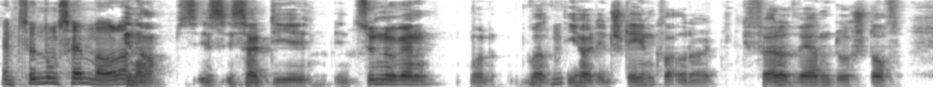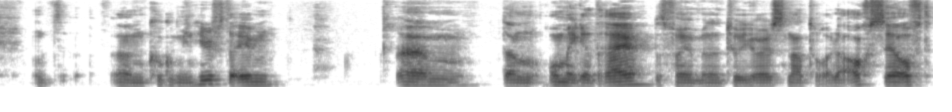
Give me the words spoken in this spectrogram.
Entzündungshemmer, oder? Genau, es ist, ist halt die Entzündungen, mhm. die halt entstehen oder halt gefördert werden durch Stoff und ähm, Kurkumin hilft da eben. Ähm, dann Omega-3, das verwendet man natürlich als Naturaler auch sehr oft,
